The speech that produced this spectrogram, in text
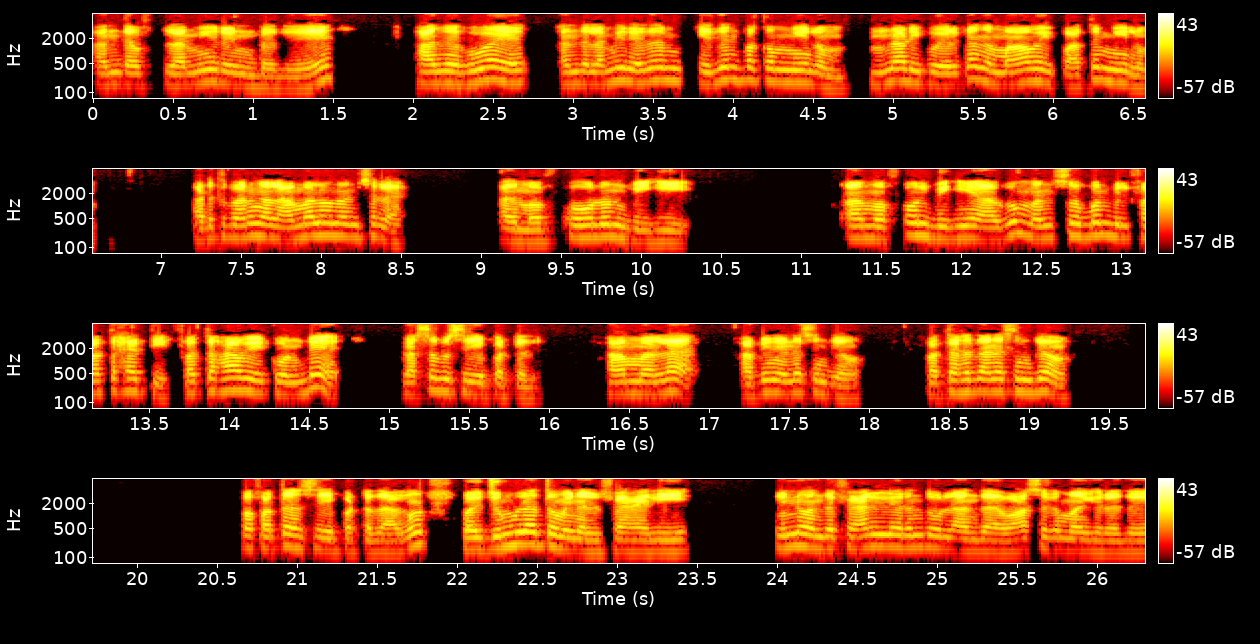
அந்த லமீர் என்பது அந்த ஹுவ அந்த லமீர் எதன் எதன் பக்கம் மீளும்? முன்னாடி போயிருக்கு அந்த மாவை பார்த்து மீளும். அடுத்து பாருங்க அது அமலும் நினைச்சல. அது மஃபோலும் பிஹி. மஃபோல் பிஹி ஆகும் மன்சூபன் பில் ஃபத்தஹத்தி. ஃபத்தஹாவை கொண்டு நசபு செய்யப்பட்டது. ஆமல்ல? அப்படின்னு என்ன செஞ்சோம்? ஃபத்தஹ தானே செஞ்சோம்? இப்போ ஃபத்தஹ செய்யப்பட்டதாகும். ஜும்லத்து மினல் ஃபேலி இன்னும் அந்த ஃபேலில் இருந்து உள்ள அந்த வாசகமாகிறது.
